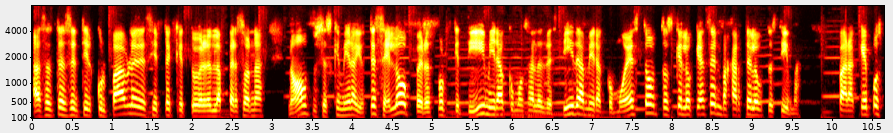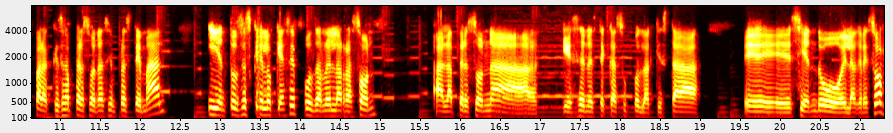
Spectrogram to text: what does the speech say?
hacerte sentir culpable, decirte que tú eres la persona, no, pues es que mira, yo te celo, pero es porque ti, mira cómo sales vestida, mira cómo esto, entonces, ¿qué lo que hacen? Bajarte la autoestima. ¿Para qué? Pues para que esa persona siempre esté mal. Y entonces, ¿qué es lo que hace? Pues darle la razón a la persona que es en este caso, pues la que está eh, siendo el agresor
